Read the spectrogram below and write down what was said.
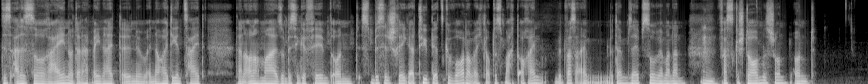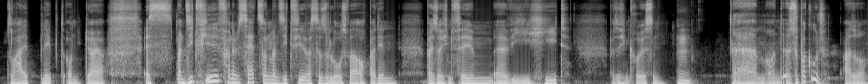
das alles so rein und dann hat man ihn halt in, in der heutigen Zeit dann auch noch mal so ein bisschen gefilmt und ist ein bisschen schräger Typ jetzt geworden, aber ich glaube, das macht auch einen mit was einem mit einem selbst so, wenn man dann fast gestorben ist schon und so halb lebt und ja, ja. Es, man sieht viel von dem Sets und man sieht viel, was da so los war, auch bei den, bei solchen Filmen äh, wie Heat, bei solchen Größen. Hm. Ähm, und äh, super gut. Also,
